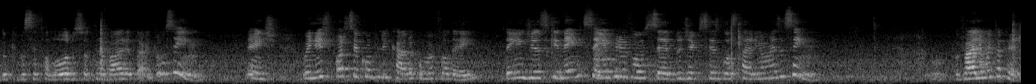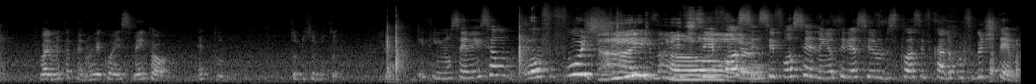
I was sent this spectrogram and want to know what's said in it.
do que você falou, do seu trabalho e tal. Então assim, gente, o início pode ser complicado, como eu falei. Tem dias que nem sempre vão ser do dia que vocês gostariam, mas assim, vale muito a pena. Vale muito a pena. O reconhecimento, ó, é tudo. Tudo, tudo, tudo. Enfim, não sei nem se eu, eu fugi. Ai, se, fosse, se fosse Enem, eu teria sido desclassificada por fuga de tema.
